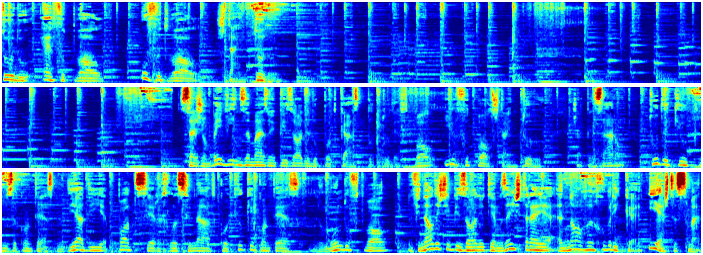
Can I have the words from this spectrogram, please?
tudo é futebol, o futebol está em tudo. Sejam bem-vindos a mais um episódio do podcast Porque Tudo é Futebol e o futebol está em tudo. Já pensaram? Tudo aquilo que nos acontece no dia a dia pode ser relacionado com aquilo que acontece no mundo do futebol. No final deste episódio temos em estreia a nova rubrica e esta semana.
